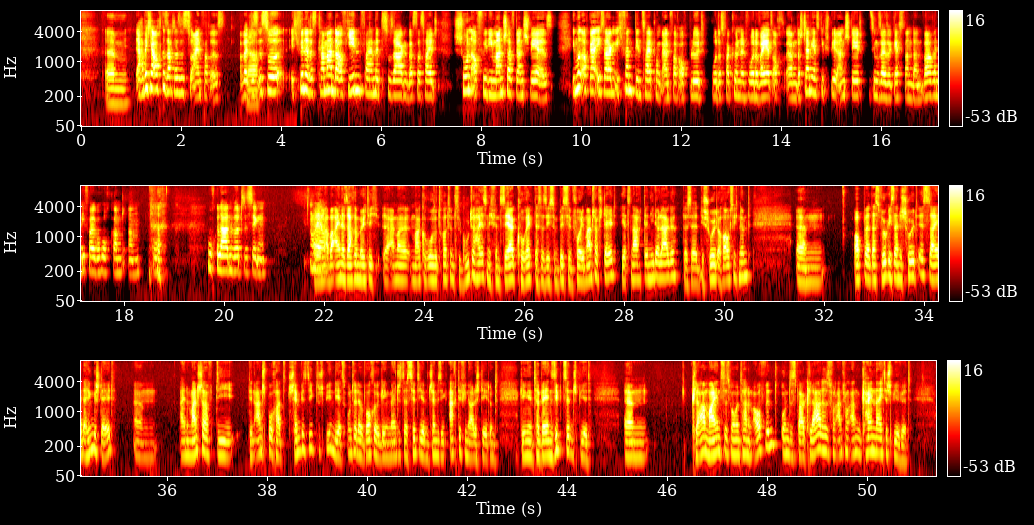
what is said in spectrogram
Ähm, Da habe ich ja auch gesagt, dass es zu einfach ist. Aber Ja. das ist so, ich finde, das kann man da auf jeden Fall mit zu sagen, dass das halt schon auch für die Mannschaft dann schwer ist. Ich muss auch gar nicht sagen, ich fand den Zeitpunkt einfach auch blöd, wo das verkündet wurde, weil jetzt auch ähm, das Champions League-Spiel ansteht, beziehungsweise gestern dann war, wenn die Folge hochkommt, ähm, hoch, hochgeladen wird. Deswegen. Aber Ähm, ja. aber eine Sache möchte ich äh, einmal Marco Rose trotzdem zugute heißen. Ich finde es sehr korrekt, dass er sich so ein bisschen vor die Mannschaft stellt, jetzt nach der Niederlage, dass er die Schuld auch auf sich nimmt. Ähm, ob das wirklich seine Schuld ist, sei dahingestellt. Ähm, eine Mannschaft, die den Anspruch hat, Champions League zu spielen, die jetzt unter der Woche gegen Manchester City im Champions League Achtelfinale steht und gegen den Tabellen 17. spielt. Ähm, klar, Mainz ist momentan im Aufwind und es war klar, dass es von Anfang an kein leichtes Spiel wird.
